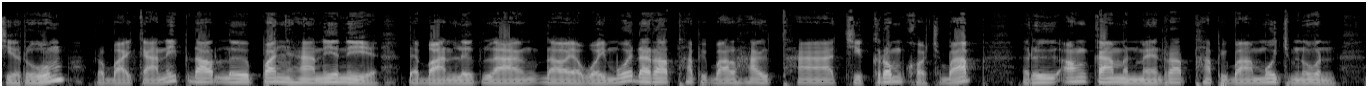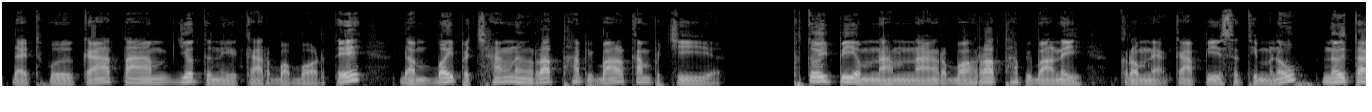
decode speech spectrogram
ជារួមរបាយការណ៍នេះផ្ដោតលើបញ្ហានានា ដែលបានលើកឡើងដោយអ្វីមួយដែលរដ្ឋាភិបាលហៅថាជាក្រុមខុសច្បាប់ឬអង្គការមិនមែនរដ្ឋាភិបាលមួយចំនួន ដែលធ្វើការតាមយុទ្ធនាការរបស់បរទេសដើម្បីប្រឆាំងនឹងរដ្ឋាភិបាលកម្ពុជាផ្ទុយពីអំណះអំណាងរបស់រដ្ឋាភិបាលនេះក្រុមអ្នកការពារសិទ្ធិមនុស្សនៅតែ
